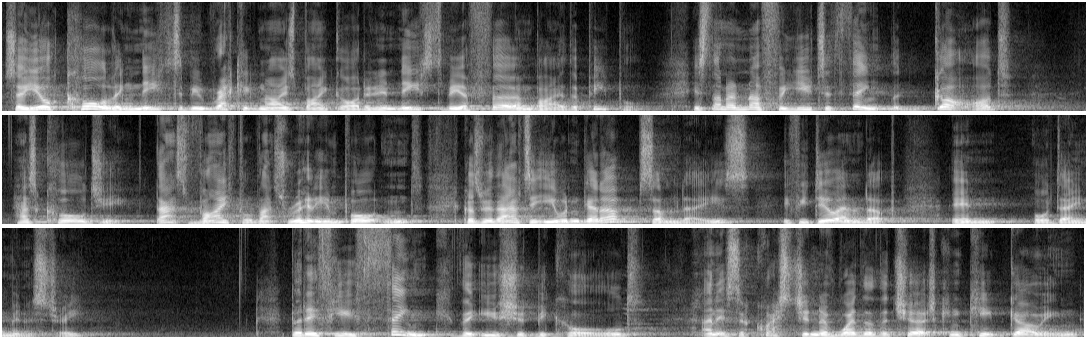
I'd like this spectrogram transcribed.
So your calling needs to be recognized by God and it needs to be affirmed by other people. It's not enough for you to think that God has called you. That's vital. That's really important because without it, you wouldn't get up some days if you do end up in ordained ministry. But if you think that you should be called, and it's a question of whether the church can keep going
